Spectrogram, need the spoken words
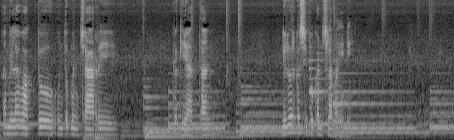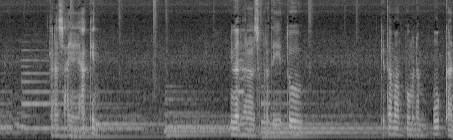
Ambillah waktu untuk mencari kegiatan di luar kesibukan selama ini. Karena saya yakin Dengan hal, -hal seperti itu, kita mampu menemukan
